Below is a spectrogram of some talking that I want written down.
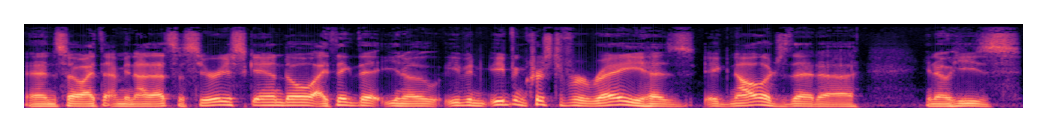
And so, I, th- I mean, that's a serious scandal. I think that you know, even even Christopher Wray has acknowledged that, uh, you know, he's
